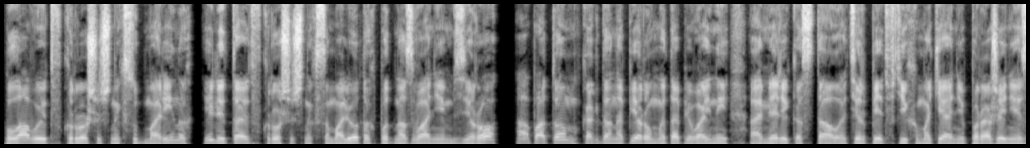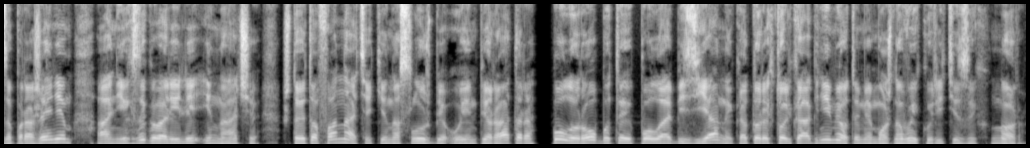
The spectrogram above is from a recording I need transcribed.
плавают в крошечных субмаринах и летают в крошечных самолетах под названием «Зеро», а потом, когда на первом этапе войны Америка стала терпеть в Тихом океане поражение за поражением, о них заговорили иначе, что это фанатики на службе у императора, полуроботы, полуобезьяны, которых только огнеметами можно выкурить из их нор.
